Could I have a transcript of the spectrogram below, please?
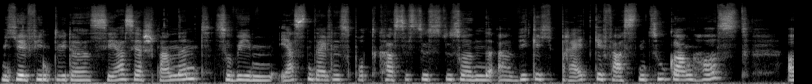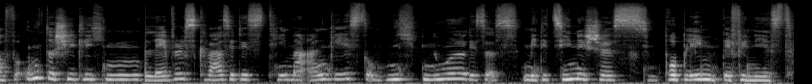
Michael, ich finde wieder sehr, sehr spannend, so wie im ersten Teil des Podcasts, dass du so einen äh, wirklich breit gefassten Zugang hast auf unterschiedlichen Levels quasi das Thema angehst und nicht nur das als medizinisches Problem definierst.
